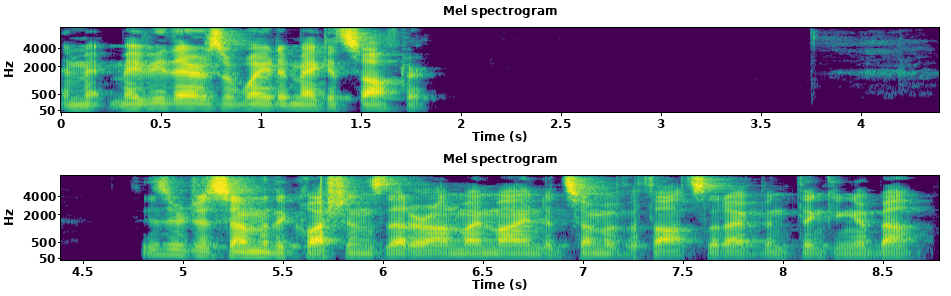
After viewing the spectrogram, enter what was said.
And maybe there's a way to make it softer. These are just some of the questions that are on my mind and some of the thoughts that I've been thinking about.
